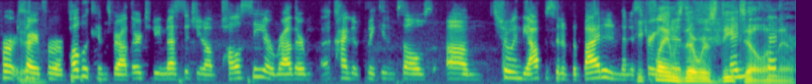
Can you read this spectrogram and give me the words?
for Yeah. sorry, for Republicans rather, to be messaging on policy, or rather, uh, kind of making themselves um, showing the opposite of the Biden administration. He claims there was detail in there.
